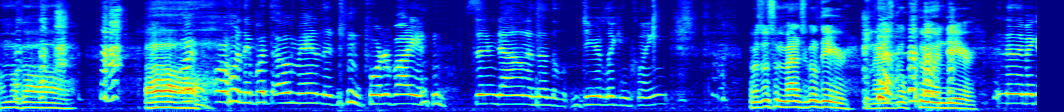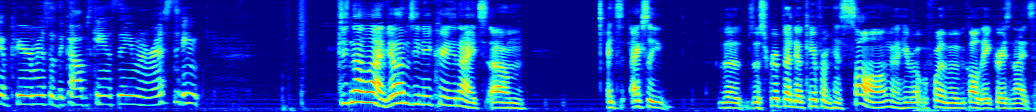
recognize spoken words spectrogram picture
Oh my god. Oh. Or, Oh. or when they put the old man in the porter body and sit him down and then the deer licking clean. Those are some magical deer. Magical pooing deer. And then they make a pyramid so the cops can't see him and arrest him. She's not alive. Y'all haven't seen Eight Crazy Nights. Um, it's actually the the script idea came from his song that he wrote before the movie called Eight Crazy Nights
